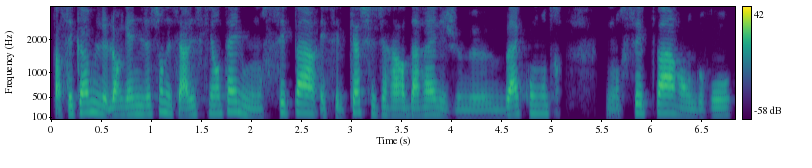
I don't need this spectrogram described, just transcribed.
Enfin, c'est comme l'organisation des services clientèle où on sépare, et c'est le cas chez Gérard Darel, et je me bats contre, où on sépare en gros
